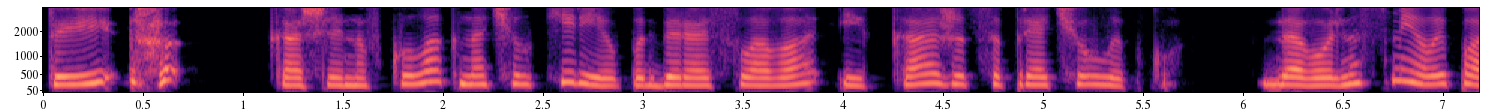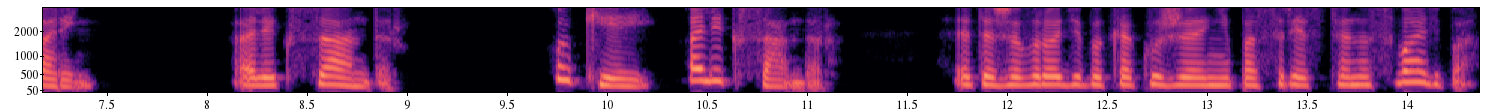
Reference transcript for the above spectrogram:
«Ты...» — кашлянув кулак, начал Кирилл, подбирая слова и, кажется, пряча улыбку. «Довольно смелый парень. Александр». «Окей, Александр. Это же вроде бы как уже непосредственно свадьба.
